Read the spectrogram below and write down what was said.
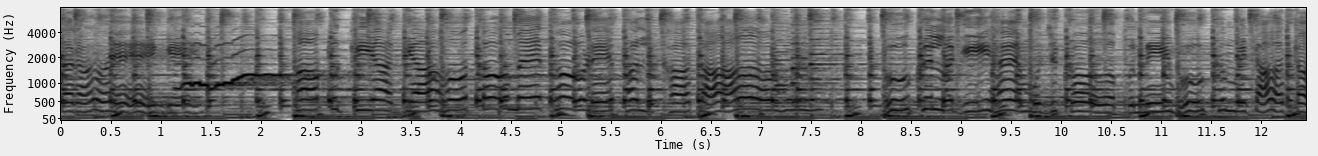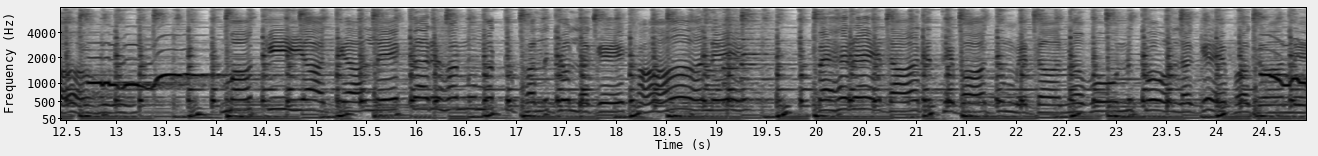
कराएँगे। आपकी आज्ञा हो तो मैं थोड़े फल खाता हूँ। लगी है मुझको, अपनी भूख मिटाता हूँ। माँ की आज्ञा लेकर हनुमत फल जो लगे खाने। पहरेदार थे बाग में दानव उनको लगे भगाने।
